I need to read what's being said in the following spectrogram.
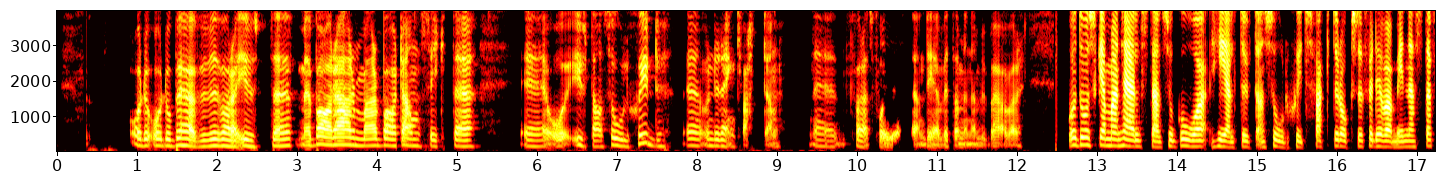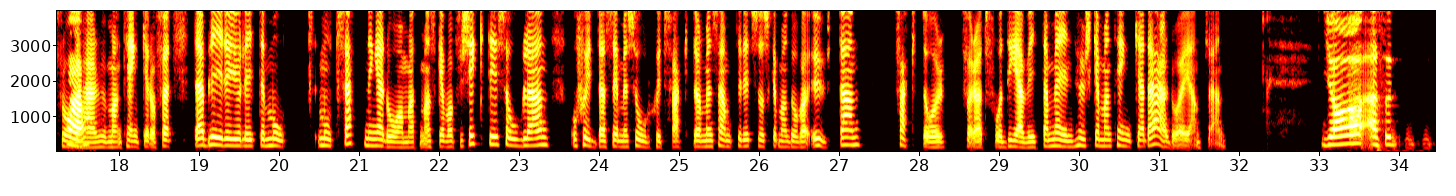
Och då, och då behöver vi vara ute med bara armar, bart ansikte eh, och utan solskydd eh, under den kvarten eh, för att få i oss den D-vitaminen vi behöver. Och då ska man helst alltså gå helt utan solskyddsfaktor också, för det var min nästa fråga ja. här hur man tänker. Då. För där blir det ju lite mot, motsättningar då om att man ska vara försiktig i solen och skydda sig med solskyddsfaktor, men samtidigt så ska man då vara utan faktor för att få D-vitamin. Hur ska man tänka där då egentligen? Ja, alltså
